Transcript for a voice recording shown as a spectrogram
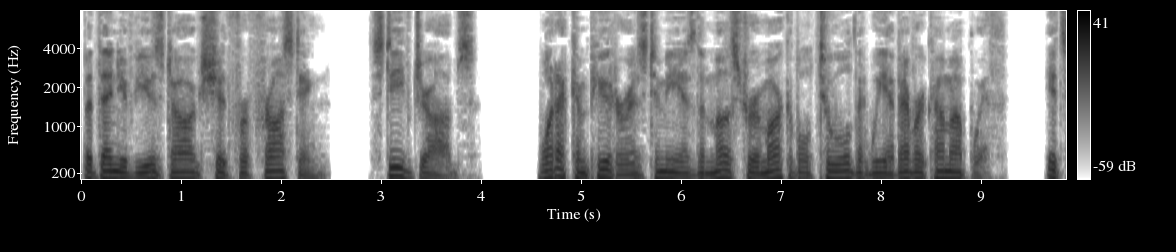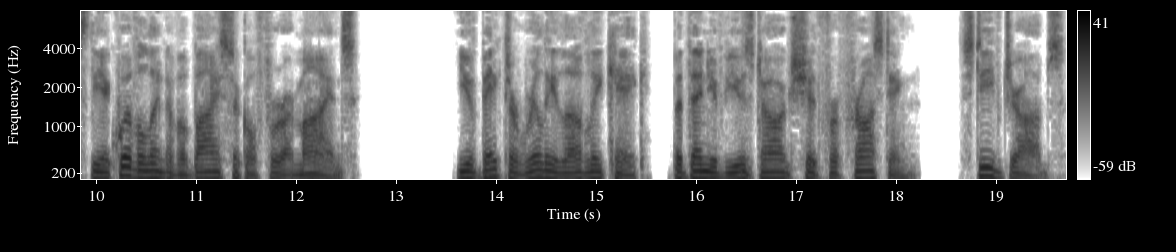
but then you've used dog shit for frosting. Steve Jobs. What a computer is to me is the most remarkable tool that we have ever come up with. It's the equivalent of a bicycle for our minds. You've baked a really lovely cake, but then you've used dog shit for frosting. Steve Jobs.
